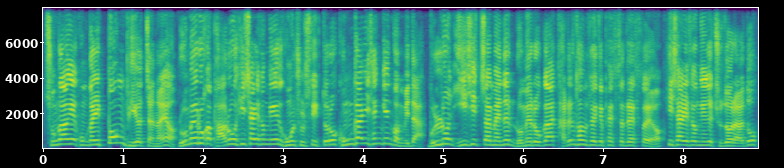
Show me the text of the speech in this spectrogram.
중앙에 공간이 뻥 비었잖아요. 로메로가 바로 히샬리송에게 공을 줄 수 있도록 공간이 생긴 겁니다. 물론 이 시점에는 로메로가 다른 선수에게 패스를 했어요. 히샬리송에게 주더라도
